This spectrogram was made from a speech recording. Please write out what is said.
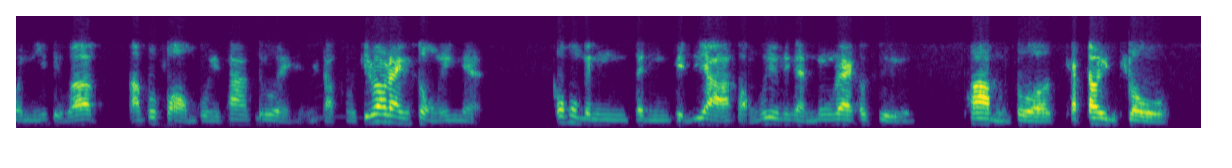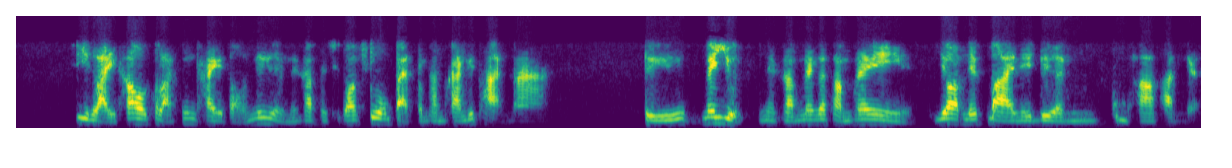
วันนี้ถือว่าอัพฟอร์มภูมิภาคด้วยนะครับผมคิดว่าแรงส่งเองเนี่ย ก็คงเป็นเป็นจิตวิทยาสองเรื่องด้วยกันเรื่องแรกก็คือภาพของตัว capital inflow ที่ไหลเข้าตลาดหุ้นไทยต่อเนื่องนะครับโดยเฉพาะช่วงแปดวันทำการที่ผ่านมาซื้อไม่หยุดนะครับนั่นก็ทำให้ยอดเน็ตบายในเดือนกุมภาพันธ์เนี่ย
